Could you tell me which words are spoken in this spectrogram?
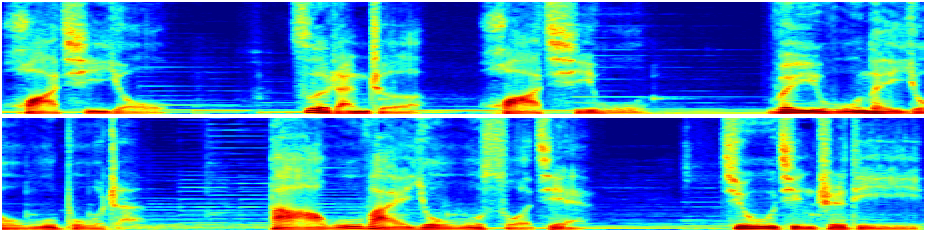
化其有，自然者化其无。微无内，有无不着；大无外，又无所见。究竟之地，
